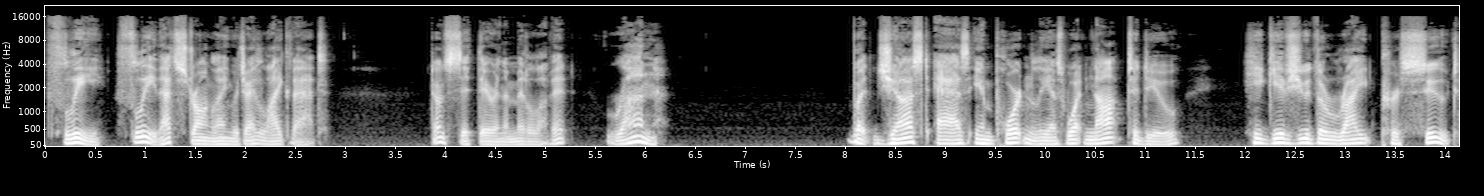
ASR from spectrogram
flee, flee. That's strong language. I like that. Don't sit there in the middle of it. Run. But just as importantly as what not to do, he gives you the right pursuit.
